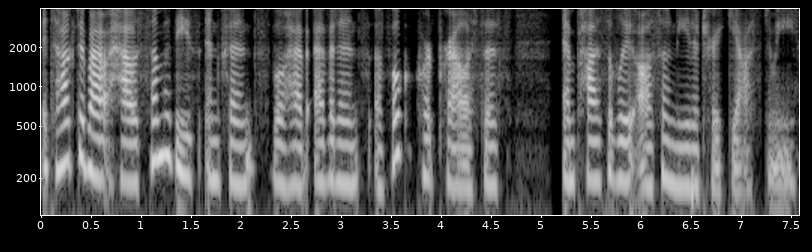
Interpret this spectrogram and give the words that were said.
It talked about how some of these infants will have evidence of vocal cord paralysis and possibly also need a tracheostomy.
